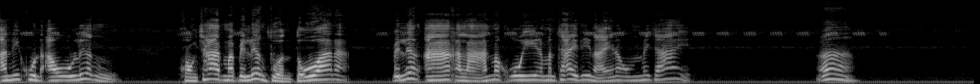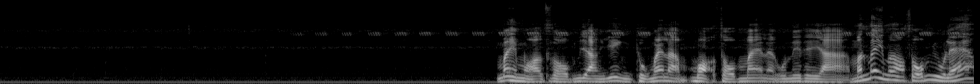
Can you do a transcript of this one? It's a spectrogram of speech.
อันนี้คุณเอาเรื่องของชาติมาเป็นเรื่องส่วนตัวนะเป็นเรื่องอากับหลานมาคุยนะมันใช่ที่ไหนนะมันไม่ใช่เออไม่เหมาะสมอย่างยิ่งถูกไหมล่ะ เหมาะสมไหมล่ะคุณนิตยา มันไม่เหมาะสมอยู่แล้ว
